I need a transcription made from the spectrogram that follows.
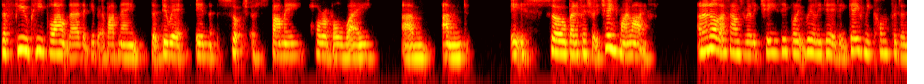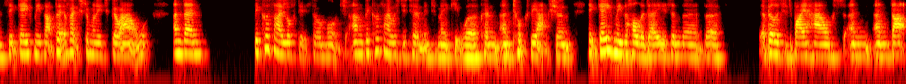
the few people out there that give it a bad name that do it in such a spammy, horrible way. Um, and it is so beneficial. It changed my life. And I know that sounds really cheesy, but it really did. It gave me confidence. It gave me that bit of extra money to go out. And then because I loved it so much and because I was determined to make it work and, and took the action, it gave me the holidays and the the ability to buy a house and and that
